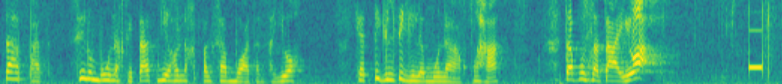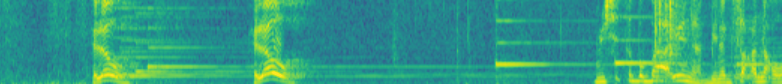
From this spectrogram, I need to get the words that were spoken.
dapat sinumbong na kita at di ako nakapagsabuatan sa'yo. Kaya tigil-tigilan muna ako, ha? Tapos na tayo, ah! Hello? Hello? Wisit na babae yun ah. Binagsakan ako.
